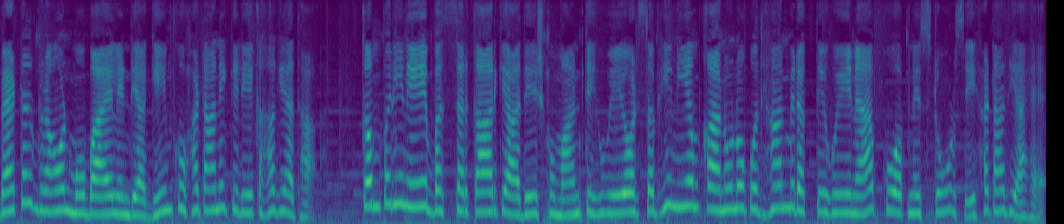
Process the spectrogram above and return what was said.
battle ground mobile India game को हटाने के लिए कहा गया था। कंपनी ने बस सरकार के आदेश को मानते हुए और सभी नियम कानूनों को ध्यान में रखते हुए इन ऐप को अपने स्टोर से हटा दिया है।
